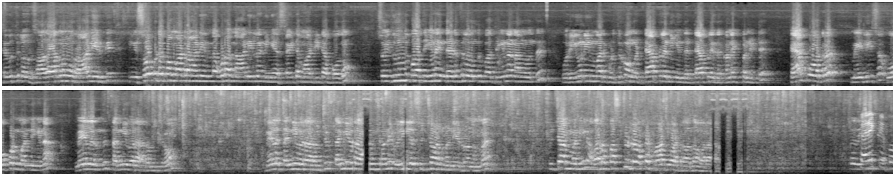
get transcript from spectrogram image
செவுத்துல ஒரு சாதாரண ஒரு ஆணி இருக்கு. நீங்க சோப்பு டப்பா மாட்டுற ஆணி இருந்தா கூட அந்த ஆணியில நீங்க ஸ்ட்ரைட்டா மாட்டிட்டா போதும். ஸோ இது வந்து பாத்தீங்கன்னா இந்த இடத்துல வந்து பாத்தீங்கன்னா நாங்க வந்து ஒரு யூனியன் மாதிரி கொடுத்துருக்கோம். உங்க டேப்ல நீங்க இந்த டேப்ல இதை கனெக்ட் பண்ணிட்டு டேப் வாட்டர் மெயிலிஸா ஓபன் பண்ணீங்கன்னா மேல இருந்து தண்ணி வர ஆரம்பிச்சிரும் மேல தண்ணி வர ஆரம்பிச்சிடும் தண்ணி வர ஆரம்பிச்சோடனே வெளியில சுவிட்ச் ஆன் பண்ணிடுறோம் நம்ம. சுவிட்ச் ஆன் பண்ணி வர ஃபர்ஸ்ட் டிராப் ஹாட் வாட்டரா தான் வர கரெக்ட் இப்போ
